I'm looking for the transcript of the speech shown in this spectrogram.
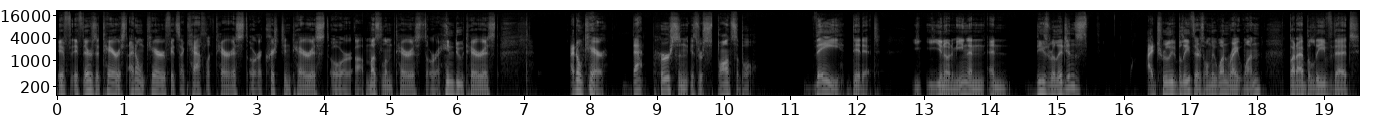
if if there's a terrorist, I don't care if it's a Catholic terrorist or a Christian terrorist or a Muslim terrorist or a Hindu terrorist. I don't care. That person is responsible. They did it. Y- you know what I mean? And and these religions, I truly believe there's only one right one, but I believe that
